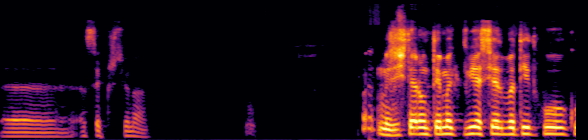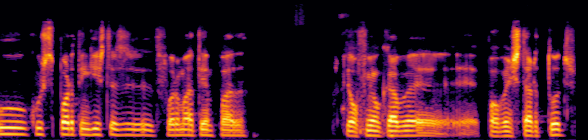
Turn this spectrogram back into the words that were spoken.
eh, a ser questionado. Mas isto era um tema que devia ser debatido com, com- com os sportinguistas eh, de forma atempada. Porque ao fim e ao cabo é, é para o bem-estar de todos.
